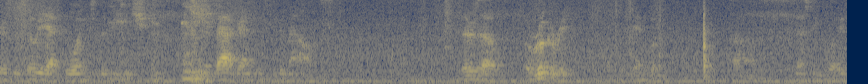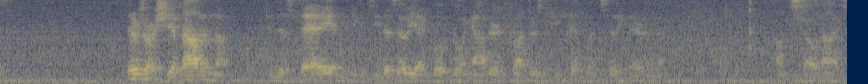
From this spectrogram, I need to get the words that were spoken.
There's the Zodiac going to the beach. In the background, you can see the mountains. There's a, a rookery, uh, nesting place. There's our ship out in the, in this bay, and you can see the Zodiac boat going out there in front. There's a few penguins sitting there in the, on the snow and ice.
